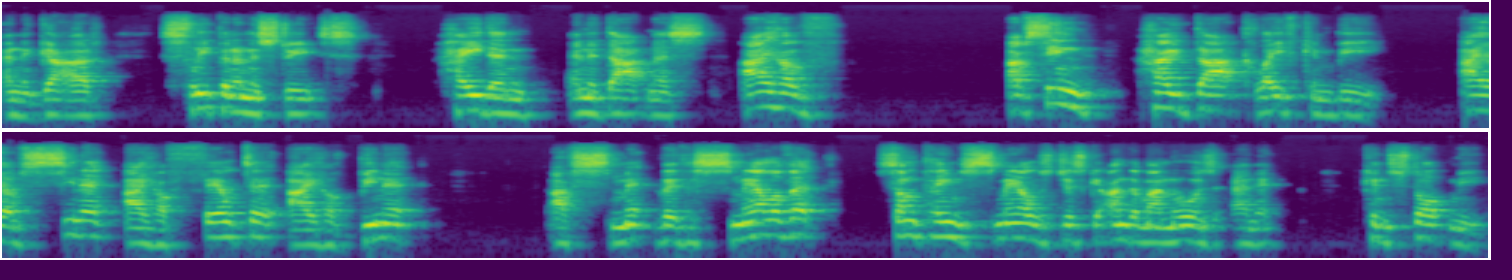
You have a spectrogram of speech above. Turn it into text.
in the gutter, sleeping in the streets, hiding in the darkness. I have, I've seen how dark life can be. I have seen it. I have felt it. I have been it. I've smelled the smell of it. Sometimes smells just get under my nose and it can stop me.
